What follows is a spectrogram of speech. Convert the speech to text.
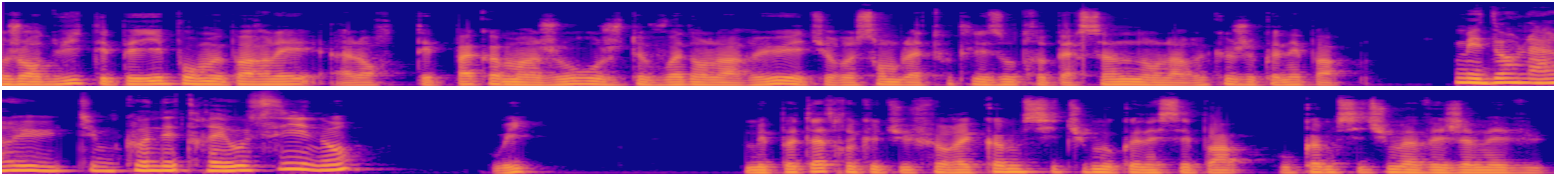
Aujourd'hui, t'es payé pour me parler, alors t'es pas comme un jour où je te vois dans la rue et tu ressembles à toutes les autres personnes dans la rue que je connais pas. Mais dans la rue, tu me connaîtrais aussi, non? Oui. Mais peut-être que tu ferais comme si tu me connaissais pas, ou comme si tu m'avais jamais vu,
